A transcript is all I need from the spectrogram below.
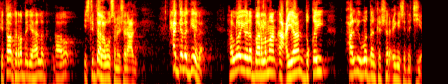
kitaabka rabbiga hala istibdaal halgu sameyo shareecadii xaggaba geeba ha loo yeedho baarlamaan acyaan duqay waxaa la dhihi waddanka sharcigiisa dejiya.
